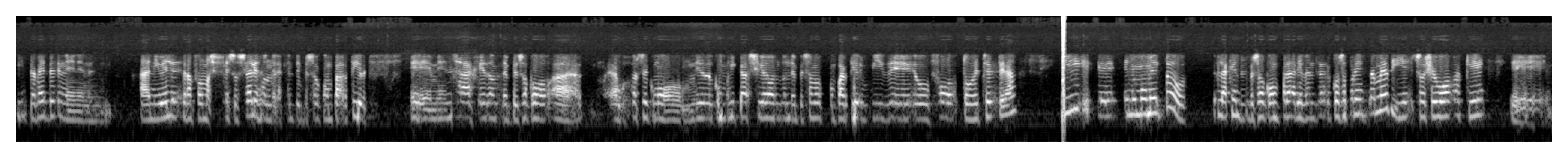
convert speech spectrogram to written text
Internet en- a nivel de transformaciones sociales, donde la gente empezó a compartir eh, mensajes, donde empezó a, a usarse como medio de comunicación, donde empezamos a compartir videos, fotos, etcétera. Y eh, en un momento la gente empezó a comprar y vender cosas por internet y eso llevó a que eh,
